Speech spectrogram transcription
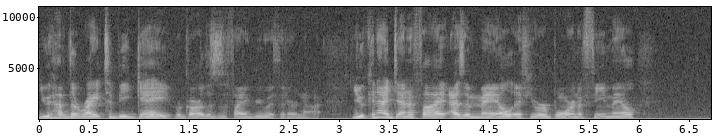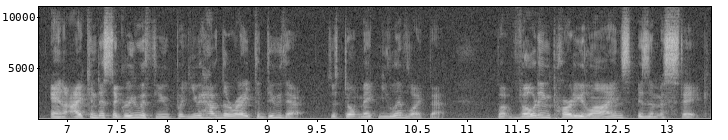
You have the right to be gay regardless if I agree with it or not. You can identify as a male if you were born a female, and I can disagree with you, but you have the right to do that. Just don't make me live like that. But voting party lines is a mistake.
